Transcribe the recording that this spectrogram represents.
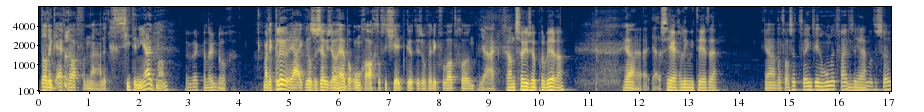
dat ik echt dacht van, nou, dat ziet er niet uit, man. Dat kan ook nog. Maar de kleuren, ja, ik wil ze sowieso hebben, ongeacht of de shape kut is of weet ik veel wat. Gewoon, Ja, ik ga het sowieso proberen. ja, Eh, ja, zeer gelimiteerd, hè. ja wat was het? 2200, 2500 of zo?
